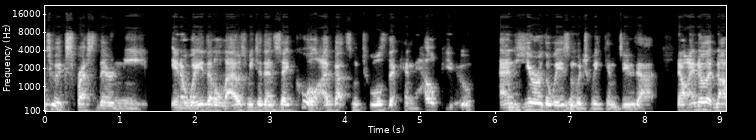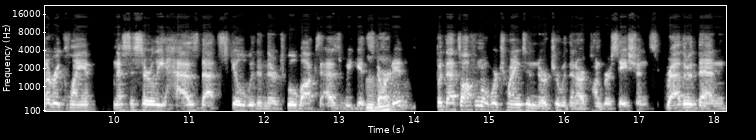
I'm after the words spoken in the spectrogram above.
to express their need in a way that allows me to then say, cool, I've got some tools that can help you. And here are the ways in which we can do that. Now, I know that not every client necessarily has that skill within their toolbox as we get mm-hmm. started but that's often what we're trying to nurture within our conversations rather than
